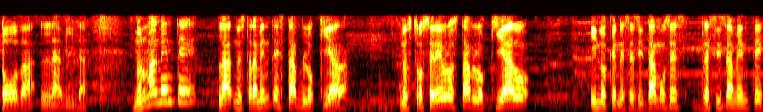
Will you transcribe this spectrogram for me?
toda la vida. Normalmente nuestra mente está bloqueada, nuestro cerebro está bloqueado y lo que necesitamos es precisamente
